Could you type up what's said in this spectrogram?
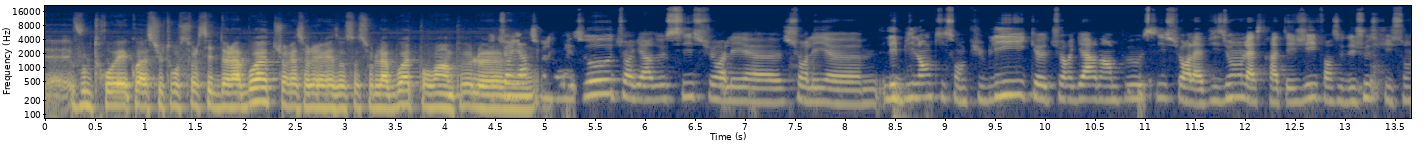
euh, vous le trouvez quoi? Tu le trouves sur le site de la boîte, tu regardes sur les réseaux sociaux de la boîte pour voir un peu le... Tu regardes sur les réseaux, tu regardes aussi sur les, euh, sur les, euh, les bilans qui sont publics, tu regardes un peu aussi sur la vision, la stratégie, enfin, c'est des choses qui sont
